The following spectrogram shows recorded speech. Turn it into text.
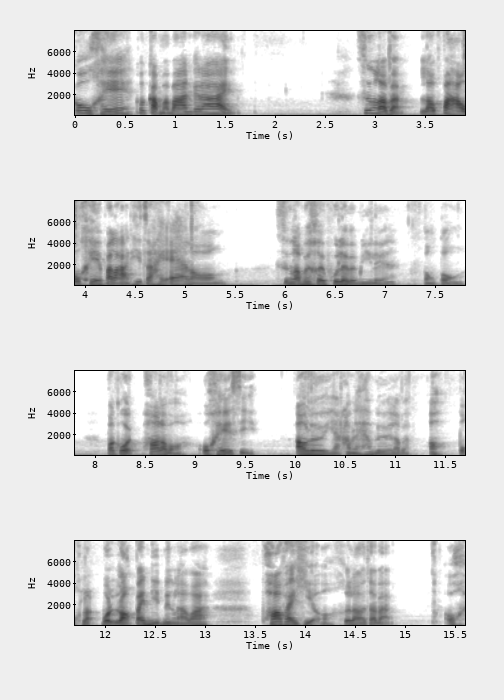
ก็โอเค ก็กลับมาบ้านก็ได้ ซึ่งเราแบบเราป้าโอเคปะล่ะที่จะให้แอร์ลอง ซึ่งเราไม่เคยพูดอะไรแบบนี้เลยนะตรงๆ ปรากฏพ่อเราบอกโอเคสิ เอาเลยอยากทำอะไรทำเลยเราแบบอ๋อปลดล็อกปลดล็อกไปนิดนึงแล้วว่า พ่อไฟเขียวคือเราจะแบบ โอเค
